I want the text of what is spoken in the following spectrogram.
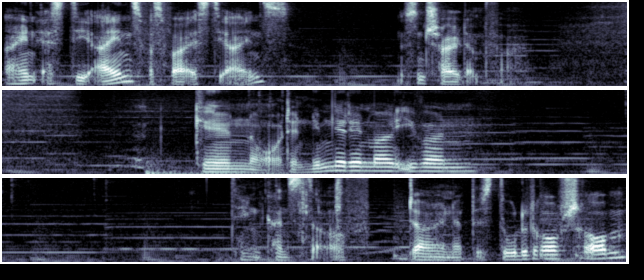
Ein SD1. Was war SD1? Das ist ein Schalldämpfer. Genau, dann nimm dir den mal, Ivan. Den kannst du auf deine Pistole draufschrauben.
